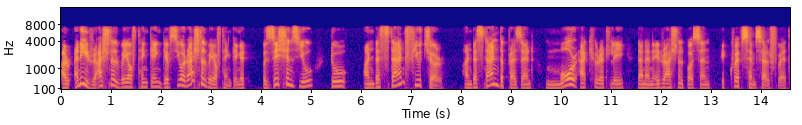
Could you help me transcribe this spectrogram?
uh, any rational way of thinking gives you a rational way of thinking. It positions you to understand future, understand the present more accurately than an irrational person equips himself with.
